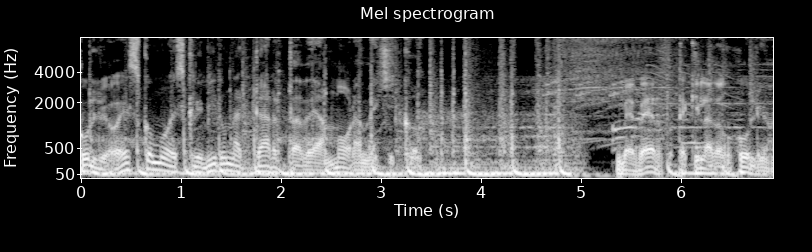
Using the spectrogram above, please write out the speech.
Julio, es como escribir una carta de amor a México. Beber tequila, don Julio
